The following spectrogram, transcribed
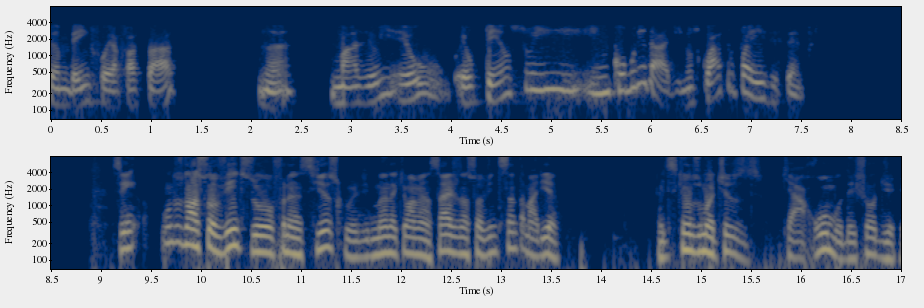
também foi afastado. Né? Mas eu, eu, eu penso em, em comunidade, nos quatro países sempre. Sim, um dos nossos ouvintes, o Francisco, ele manda aqui uma mensagem, nosso ouvinte Santa Maria. Ele disse que um dos motivos que a Rumo deixou de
